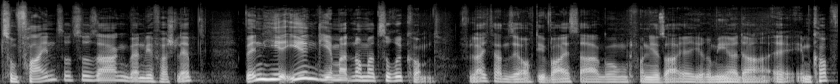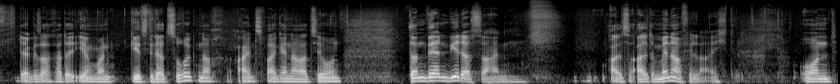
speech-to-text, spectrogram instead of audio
zum Feind sozusagen, werden wir verschleppt wenn hier irgendjemand nochmal zurückkommt, vielleicht hatten sie auch die Weissagung von Jesaja, Jeremia da äh, im Kopf, der gesagt hatte, irgendwann geht es wieder zurück nach ein, zwei Generationen, dann werden wir das sein. Als alte Männer vielleicht. Und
